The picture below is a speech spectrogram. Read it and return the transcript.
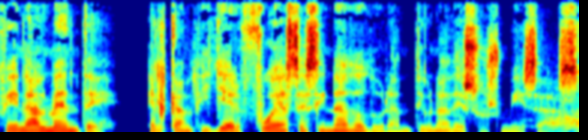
Finalmente, el canciller fue asesinado durante una de sus misas.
